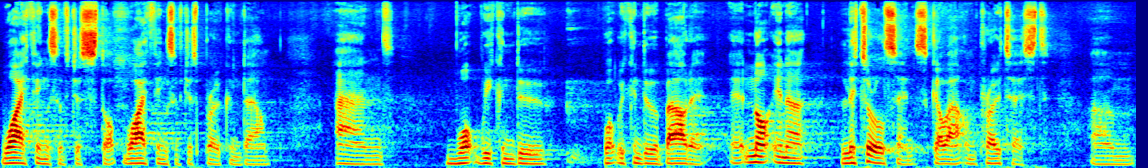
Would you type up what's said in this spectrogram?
why things have just stopped, why things have just broken down, and what we can do, what we can do about it. not in a literal sense, go out and protest. Um,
